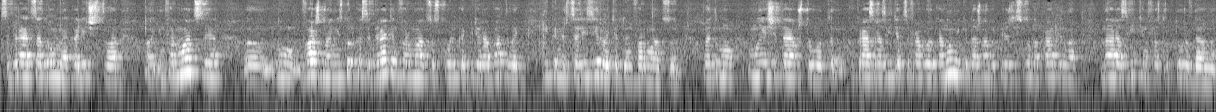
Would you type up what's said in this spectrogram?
собирается огромное количество э, информации, Э, ну, важно не столько собирать информацию, сколько перерабатывать и коммерциализировать эту информацию. Поэтому мы считаем, что вот как раз развитие цифровой экономики должна быть прежде всего направлена на развитие инфраструктуры данных.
